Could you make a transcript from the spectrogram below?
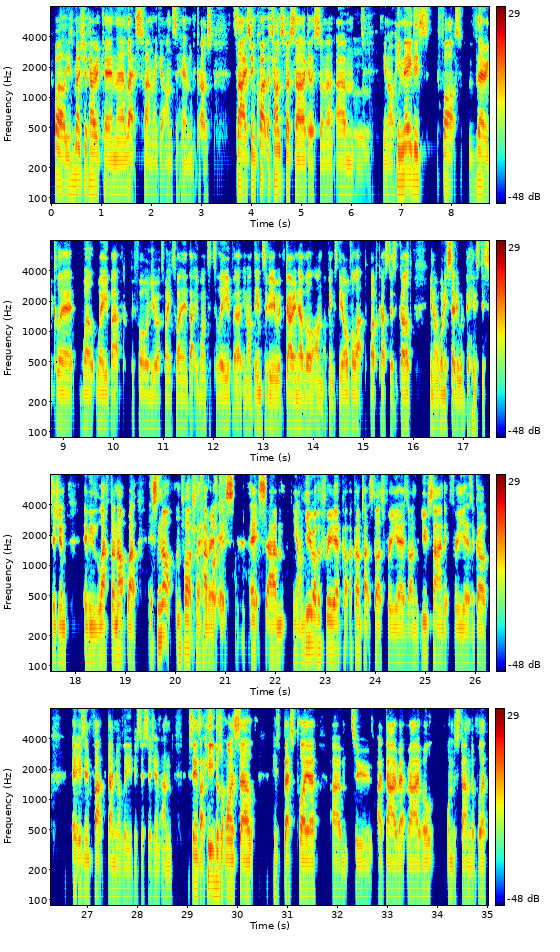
Well, you mentioned Harry Kane there. Let's finally get on to him because Ty, it's been quite the transfer saga this summer. Um, mm. You know, he made his thoughts very clear well way back before Euro 2020 that he wanted to leave. Uh, you know, the interview with Gary Neville on I think it's the Overlap podcast, is it called? You know, when he said it would be his decision if he left or not. Well, it's not, unfortunately, Harry. It's it's um you know you have a three year co- a contract still has three years on. You signed it three years ago. It is in fact Daniel Levy's decision, and it seems like he doesn't want to sell his best player um, to a direct rival understandably,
